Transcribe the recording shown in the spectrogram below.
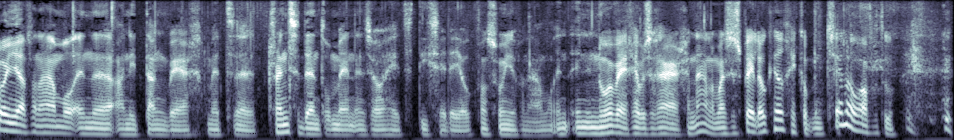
Sonja van Hamel en uh, Annie Tangberg met uh, Transcendental Man. En zo heet die cd ook van Sonja van Hamel. En, in Noorwegen hebben ze rare garnalen. Maar ze spelen ook heel gek op een cello af en toe.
